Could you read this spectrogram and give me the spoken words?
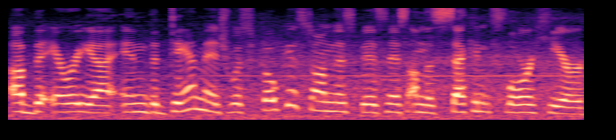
of the area, and the damage was focused on this business on the second floor here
